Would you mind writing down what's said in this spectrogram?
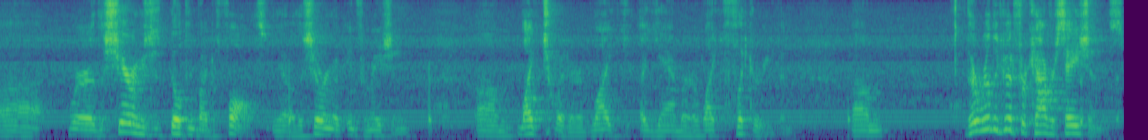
uh, where the sharing is just built in by default. You know, the sharing of information, um, like Twitter, like a Yammer, like Flickr, even. Um, they're really good for conversations,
